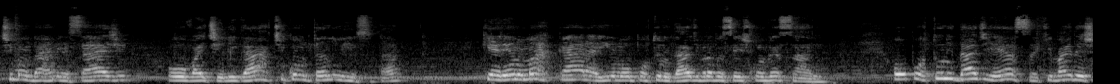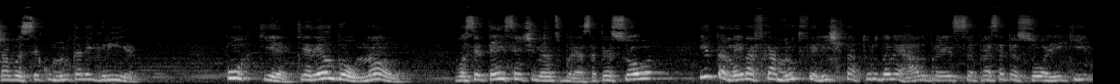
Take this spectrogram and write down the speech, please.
te mandar mensagem ou vai te ligar te contando isso, tá? Querendo marcar aí uma oportunidade para vocês conversarem. Oportunidade essa que vai deixar você com muita alegria. Porque, querendo ou não, você tem sentimentos por essa pessoa e também vai ficar muito feliz que está tudo dando errado para essa pessoa aí que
